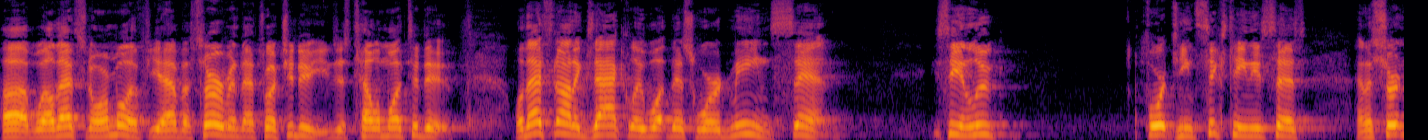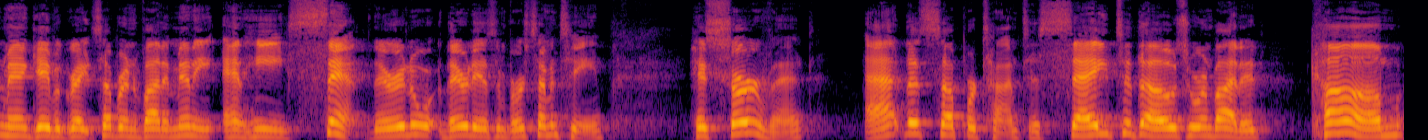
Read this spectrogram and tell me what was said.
uh, well, that's normal. If you have a servant, that's what you do. You just tell them what to do. Well, that's not exactly what this word means, sin. You see, in Luke 14, 16, he says, And a certain man gave a great supper and invited many, and he sent, there it, there it is in verse 17, his servant at the supper time to say to those who were invited, Come,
